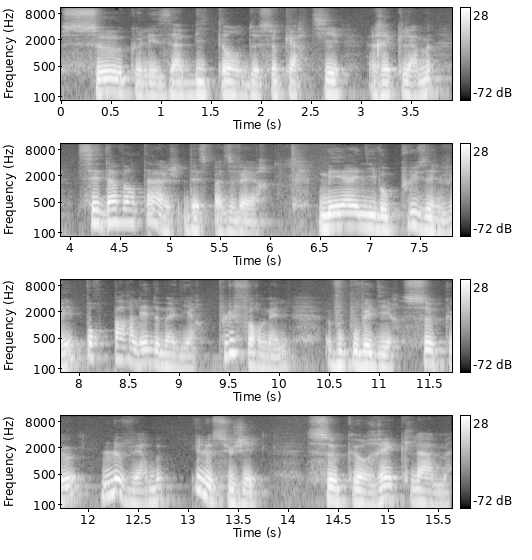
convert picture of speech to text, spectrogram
ce que les habitants de ce quartier réclament, c'est davantage d'espace vert. Mais à un niveau plus élevé, pour parler de manière plus formelle, vous pouvez dire ce que, le verbe et le sujet. Ce que réclament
